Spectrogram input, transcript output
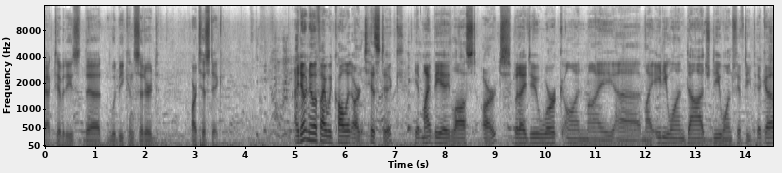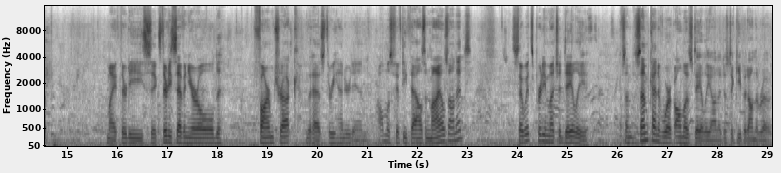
activities that would be considered artistic? I don't know if I would call it artistic. It might be a lost art, but I do work on my uh, my 81 Dodge D150 pickup, my 36, 37 year old farm truck that has 300 and almost 50,000 miles on it. So it's pretty much a daily, some some kind of work almost daily on it, just to keep it on the road.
